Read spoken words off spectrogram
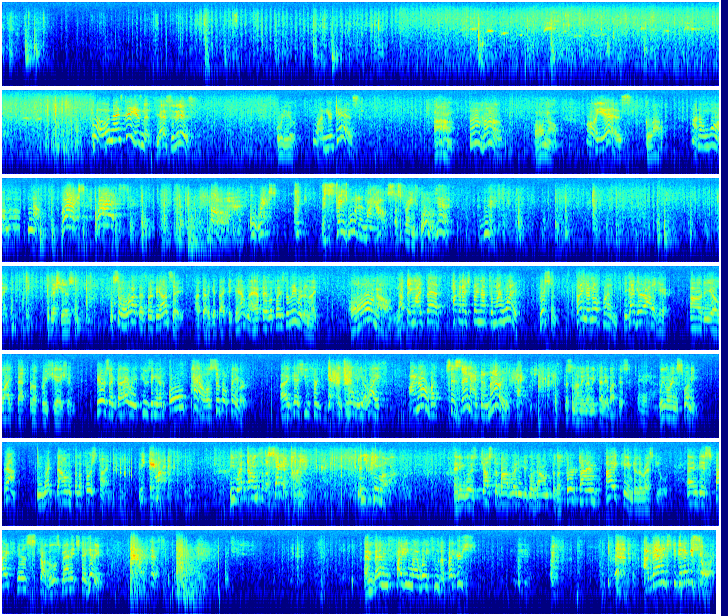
Hello, nice day, isn't it? Yes, it is. Who are you? Well, I'm your guest. Uh-uh. Uh-huh. Oh, no. Oh, yes. Go out. I don't wanna. No. Rex! Rex! Oh, oh, Rex, quick. There's a strange woman in my house. A strange woman? Yeah. Come here. Hey, there she is. Well, so what? That's my fiancée. I've got to get back to camp, and I have to have a place to leave her tonight. Oh, no, nothing like that. How can I explain that to my wife? Listen, friend or no friend, you gotta get her out of here. How do you like that for appreciation? Here's a guy refusing an old pal a simple favor. I guess you forget that you owe me your life. I know, but since then I've been married. I... Listen, honey, let me tell you about this. Yeah. We were in swimming. Yeah. He went down for the first time. And he came up. He went down for the second time. Then he came up. And he was just about ready to go down for the third time. I came to the rescue. And despite his struggles, managed to hit him. Like this. And then, fighting my way through the breakers, I managed to get him to shore.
